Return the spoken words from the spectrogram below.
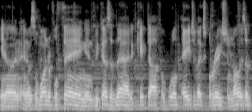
You know, and, and it was a wonderful thing and because of that it kicked off a world age of exploration and all these other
